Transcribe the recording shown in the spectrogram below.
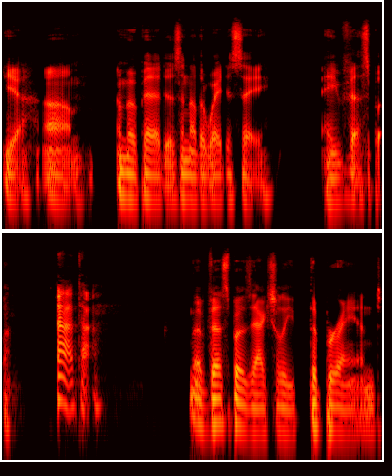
Yeah. Um, a moped is another way to say a Vespa. Ah, tá. A Vespa is actually the brand,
